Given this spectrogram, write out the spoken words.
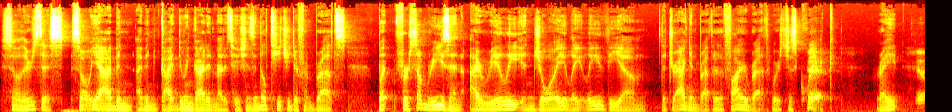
So there's this. So yeah, I've been I've been guide, doing guided meditations, and they'll teach you different breaths. But for some reason, I really enjoy lately the um, the dragon breath or the fire breath, where it's just quick, yeah. right? Yeah.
